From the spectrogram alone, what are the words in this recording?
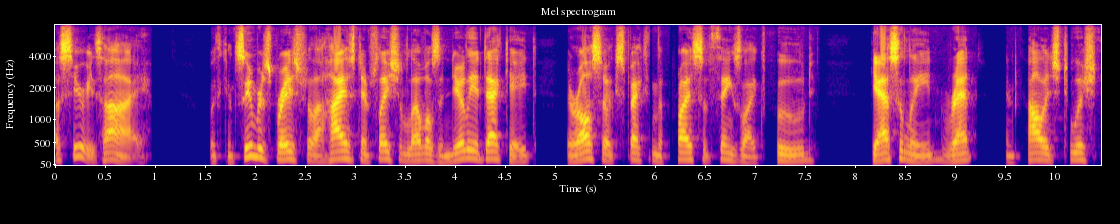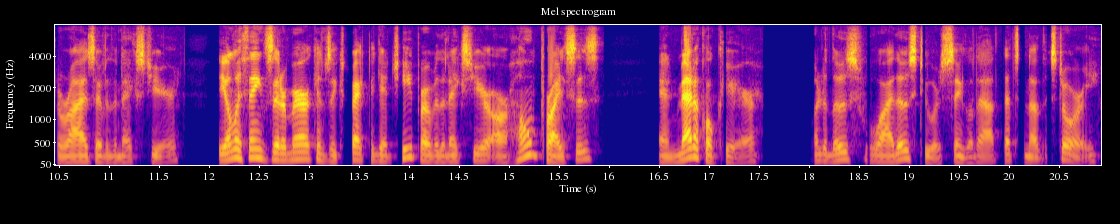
a series high. With consumers braced for the highest inflation levels in nearly a decade, they're also expecting the price of things like food, gasoline, rent, and college tuition to rise over the next year. The only things that Americans expect to get cheaper over the next year are home prices and medical care. Wonder those why those two are singled out. That's another story.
